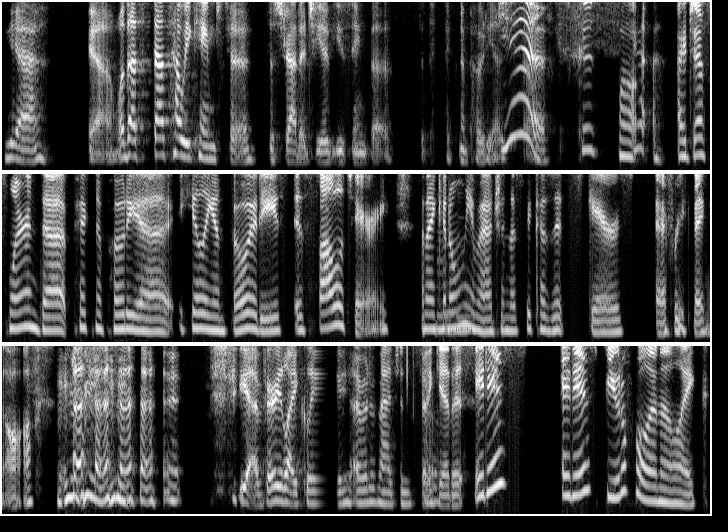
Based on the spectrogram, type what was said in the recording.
yeah yeah well that's that's how we came to the strategy of using the the pycnopodias Yeah, it's good. Well, Yeah. I just learned that Pycnopodia helianthoides is solitary. And I can only Mm-hmm. imagine that's because it scares everything off. yeah very likely i would imagine so I get it. It is it is beautiful in a like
